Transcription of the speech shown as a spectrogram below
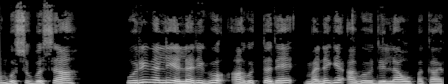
ಬುಸುಬುಸ. ಊರಿನಲ್ಲಿ ಎಲ್ಲರಿಗೂ ಆಗುತ್ತದೆ, ಮನೆಗೆ ಆಗುವುದಿಲ್ಲ ಉಪಕಾರ.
